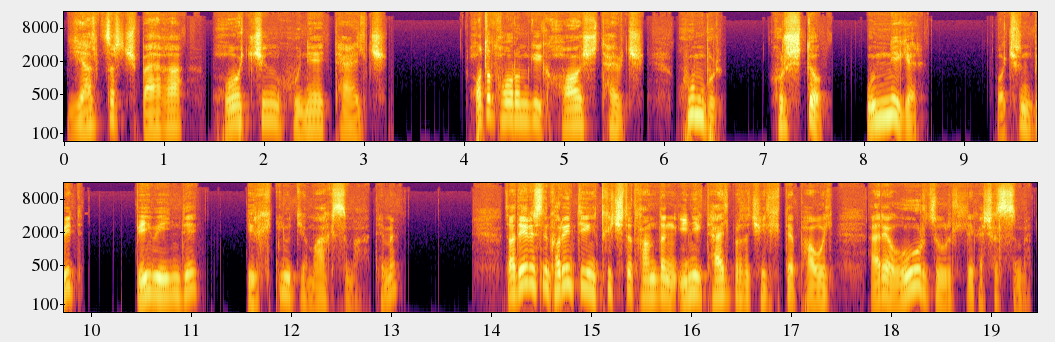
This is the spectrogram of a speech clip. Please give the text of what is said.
ялзарч байгаа хуучин хүнээ тайлж худал хуурамгийг хоош тавьж хүмбэр хөрштөө үннийгээр учир нь бид бие биендээ эргэтнүүд юм а гэсэн байна тийм ээ. За дээрэс нь Коринтын итгэгчдэд хандан энийг тайлбарлаж хэлэхдээ Паул арай өөр зөвлөлийг ашигласан байна.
